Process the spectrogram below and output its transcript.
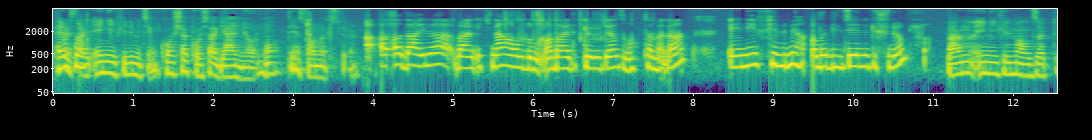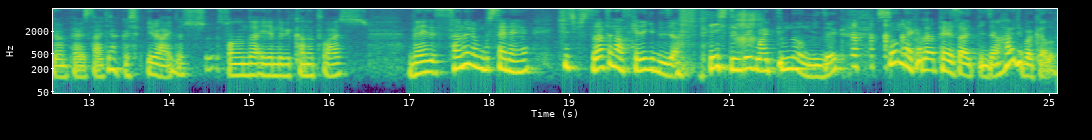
Parasite en iyi film için koşa koşa gelmiyor mu diye sormak istiyorum. A- adayla ben ikna oldum. Adaylık göreceğiz muhtemelen. En iyi filmi alabileceğini düşünüyor musun? Ben en iyi filmi alacak diyorum Parasite yaklaşık bir aydır. Sonunda elimde bir kanıt var. Ve sanırım bu sene hiç zaten askere gideceğim. Değiştirecek vaktim de olmayacak. Sonuna kadar Parasite diyeceğim. Hadi bakalım.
